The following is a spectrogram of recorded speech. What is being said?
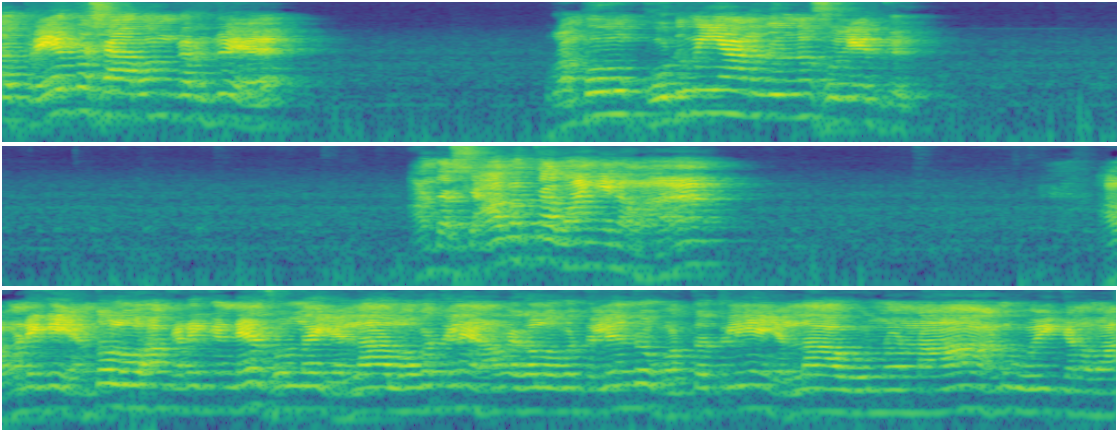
அந்த பிரேத சாபம்ங்கிறது ரொம்பவும் கொடுமையானதுன்னு சொல்லியிருக்கு. அந்த சாபத்தை வாங்கினவன் அவனுக்கு எந்த லோகம் கிடைக்குன்னே சொல்ல எல்லா லோகத்திலையும் நரக லோகத்திலேருந்து மொத்தத்திலையும் எல்லா ஒன்றுன்னா அனுபவிக்கணுமா?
